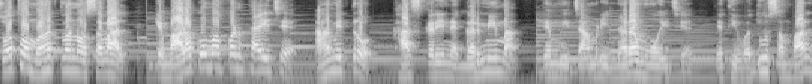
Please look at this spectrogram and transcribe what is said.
ચોથો મહત્વનો સવાલ કે બાળકોમાં પણ થાય છે. આ મિત્રો, ખાસ કરીને ગરમીમાં તેમની ચામડી નરમ હોય છે. તેથી વધુ સંભાળ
